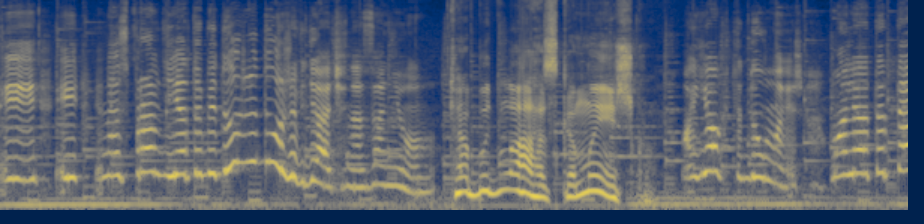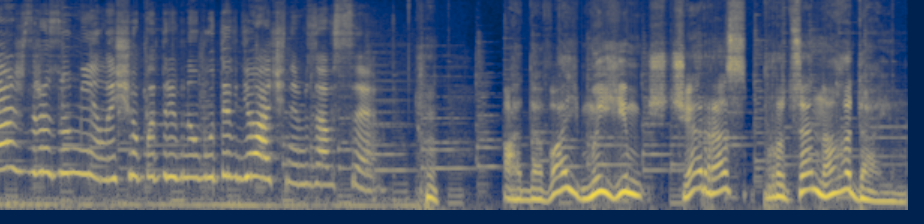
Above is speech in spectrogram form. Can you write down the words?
і, і, і насправді я тобі дуже-дуже вдячна за нього. Та будь ласка, мишко. А як ти думаєш, малята теж зрозуміли, що потрібно бути вдячним за все? А давай ми їм ще раз про це нагадаємо.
